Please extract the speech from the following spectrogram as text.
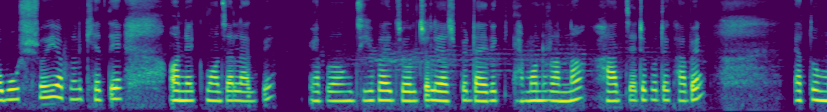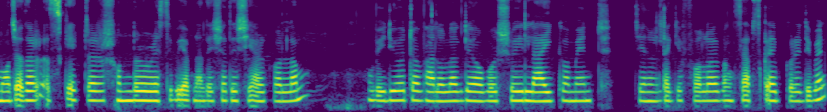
অবশ্যই আপনার খেতে অনেক মজা লাগবে এবং জিভায় জল চলে আসবে ডাইরেক্ট এমন রান্না। হাত চেটে পুটে খাবেন। এত মজাদার আজকে একটা সুন্দর রেসিপি আপনাদের সাথে শেয়ার করলাম। ভিডিওটা ভালো লাগলে অবশ্যই লাইক কমেন্ট চ্যানেলটাকে ফলো এবং সাবস্ক্রাইব করে দিবেন।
